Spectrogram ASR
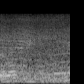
Entendeu?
